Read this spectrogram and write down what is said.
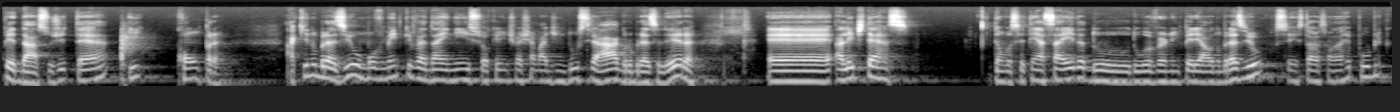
pedaços de terra e compra. Aqui no Brasil, o movimento que vai dar início ao que a gente vai chamar de indústria agro-brasileira é a lei de terras. Então você tem a saída do, do governo imperial no Brasil, você a instauração da República.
